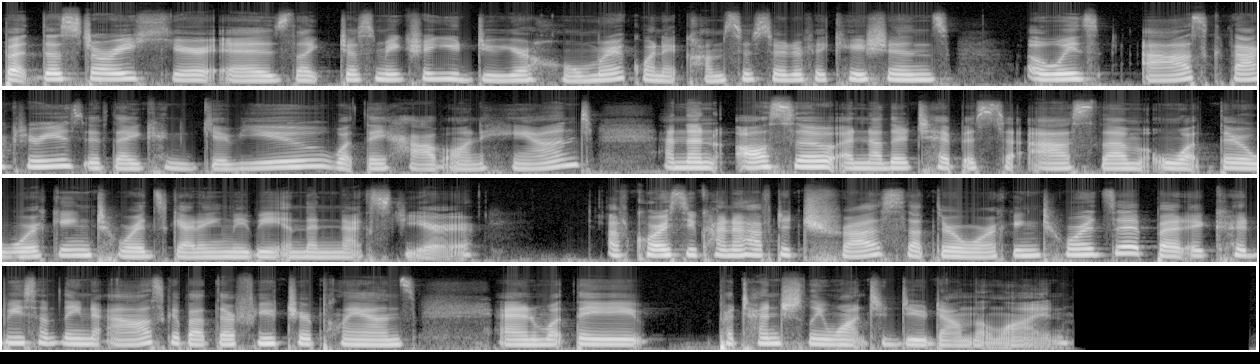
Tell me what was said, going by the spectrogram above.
But the story here is like just make sure you do your homework when it comes to certifications. Always ask factories if they can give you what they have on hand. And then also, another tip is to ask them what they're working towards getting maybe in the next year. Of course, you kind of have to trust that they're working towards it, but it could be something to ask about their future plans and what they potentially want to do down the line.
